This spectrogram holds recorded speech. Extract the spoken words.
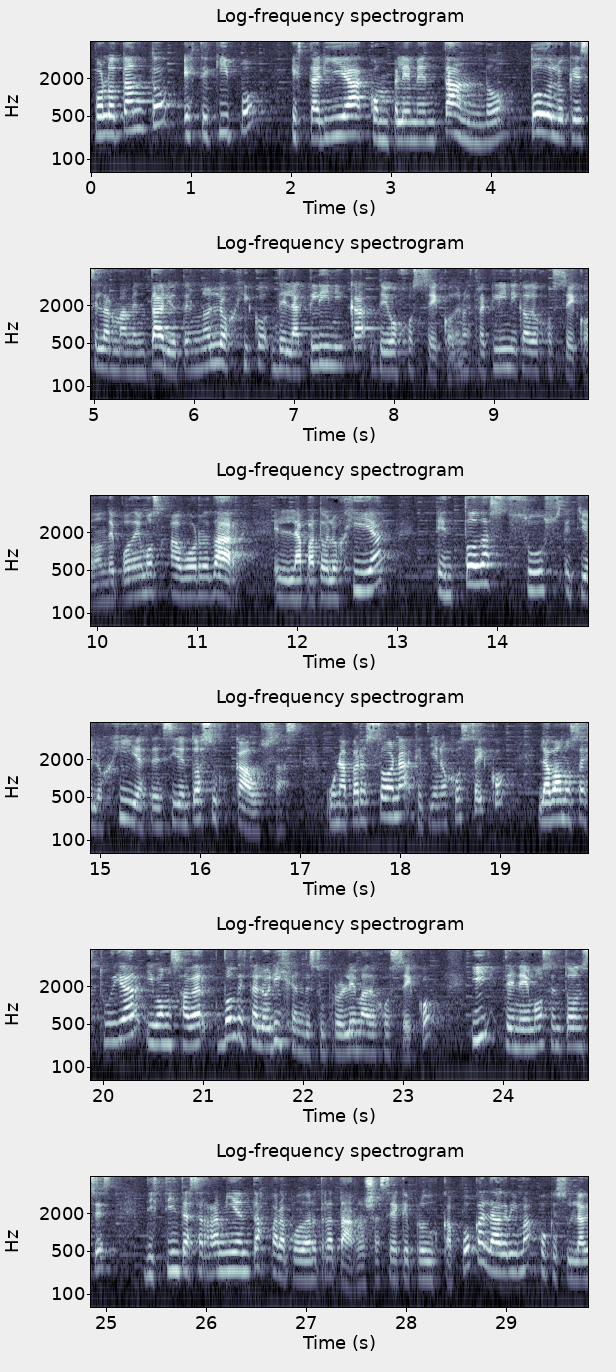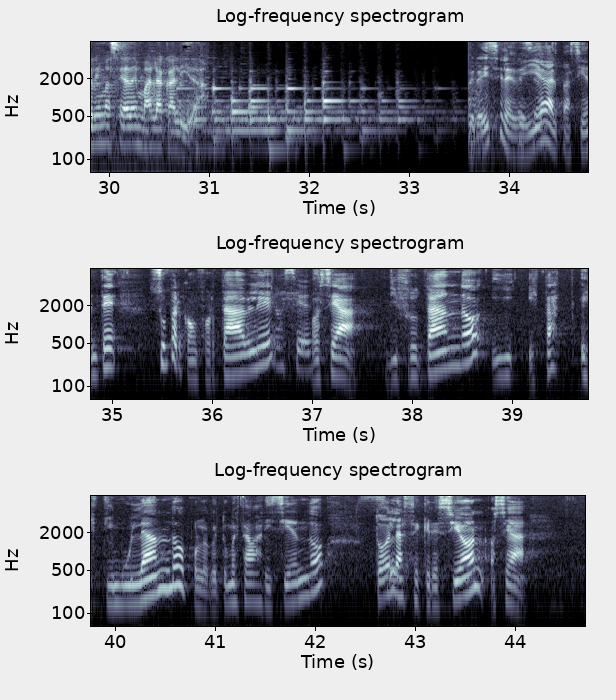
Por lo tanto, este equipo estaría complementando todo lo que es el armamentario tecnológico de la clínica de ojo seco, de nuestra clínica de ojo seco, donde podemos abordar la patología en todas sus etiologías, es decir, en todas sus causas. Una persona que tiene ojo seco la vamos a estudiar y vamos a ver dónde está el origen de su problema de ojo seco y tenemos entonces distintas herramientas para poder tratarlo, ya sea que produzca poca lágrima o que su lágrima sea de mala calidad. Ahí se le veía al paciente súper confortable, o sea, disfrutando y estás estimulando, por lo que tú me estabas diciendo, toda la secreción, o sea,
